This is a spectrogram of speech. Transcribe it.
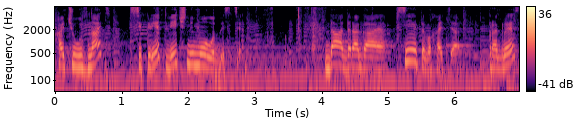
Хочу узнать секрет вечной молодости. Да, дорогая, все этого хотят. Прогресс,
